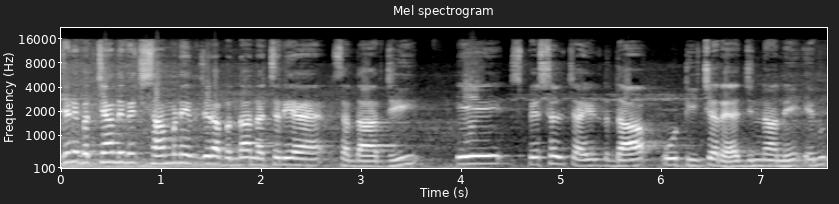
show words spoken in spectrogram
ਜਿਹੜੇ ਬੱਚਿਆਂ ਦੇ ਵਿੱਚ ਸਾਹਮਣੇ ਜਿਹੜਾ ਬੰਦਾ ਨੱਚ ਰਿਹਾ ਹੈ ਸਰਦਾਰ ਜੀ, ਇਹ ਸਪੈਸ਼ਲ ਚਾਈਲਡ ਦਾ ਉਹ ਟੀਚਰ ਹੈ ਜਿਨ੍ਹਾਂ ਨੇ ਇਹਨੂੰ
